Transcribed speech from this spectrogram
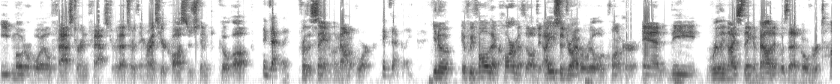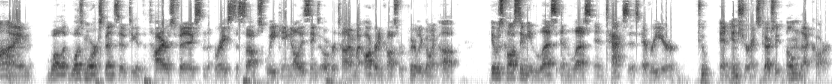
eat motor oil faster and faster, that sort of thing, right? So your costs are just going to go up. Exactly. For the same amount of work. Exactly you know, if we follow that car methodology, I used to drive a real old clunker, and the really nice thing about it was that over time, while it was more expensive to get the tires fixed and the brakes to stop squeaking, and all these things over time, my operating costs were clearly going up. It was costing me less and less in taxes every year to and insurance to actually own that car,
